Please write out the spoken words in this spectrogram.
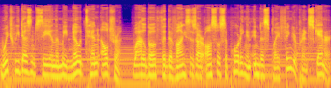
which we doesn't see in the Mi Note 10 Ultra, while both the devices are also supporting an in-display fingerprint scanner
